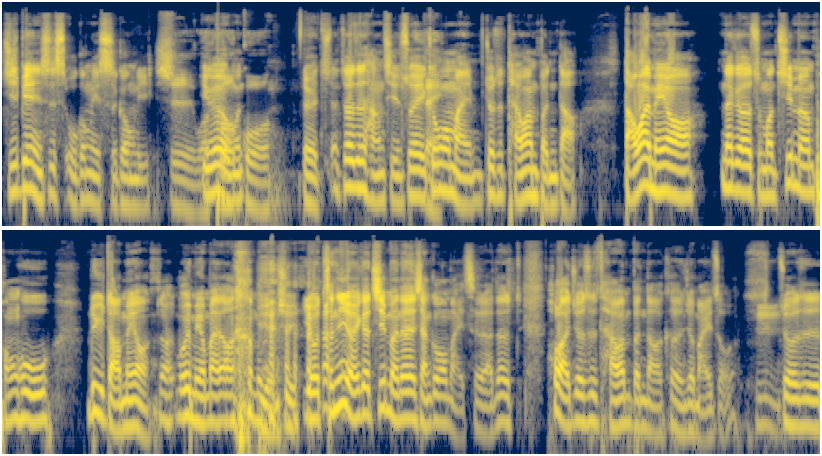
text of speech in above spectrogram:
即便你是五公里、十公里，是，因为我们过对，这是行情，所以跟我买就是台湾本岛，岛外没有。那个什么金门、澎湖、绿岛没有，我也没有卖到那么远去。有曾经有一个金门的人想跟我买车啊，但后来就是台湾本岛的客人就买走了。嗯，就是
